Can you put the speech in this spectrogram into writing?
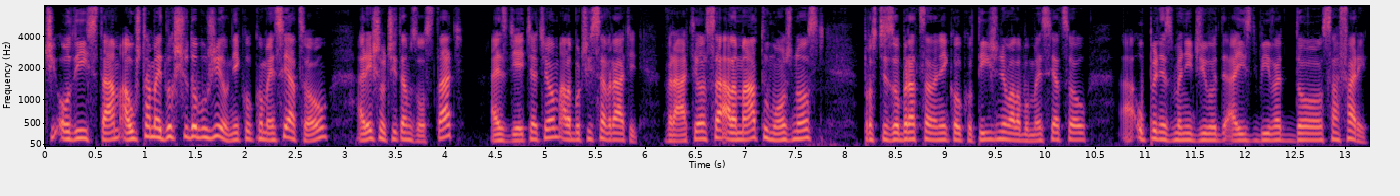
či odísť tam a už tam aj dlhšiu dobu žil, niekoľko mesiacov a riešil, či tam zostať aj s dieťaťom, alebo či sa vrátiť. Vrátil sa, ale má tu možnosť proste zobrať sa na niekoľko týždňov alebo mesiacov a úplne zmeniť život a ísť bývať do safari.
